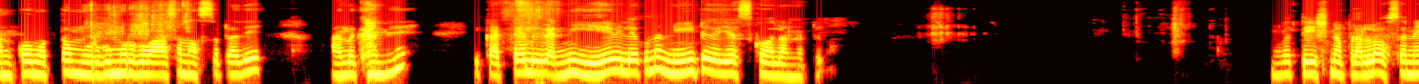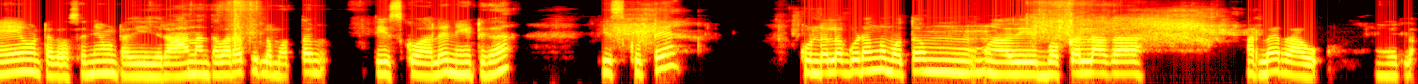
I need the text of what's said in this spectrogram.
అనుకో మొత్తం మురుగు మురుగు వాసన వస్తుంటది అందుకని ఈ కట్టెలు ఇవన్నీ ఏవి లేకుండా నీట్గా చేసుకోవాలన్నట్టు ఇంకా తీసినప్పుడల్లా వస్తూనే ఉంటది వస్తూనే ఉంటది. ఇది రానంత వరకు ఇట్లా మొత్తం తీసుకోవాలి నీట్గా. తీసుకుంటే కుండలకు కూడా మొత్తం అవి బొక్కల్లాగా అట్లా రావు. ఇట్లా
